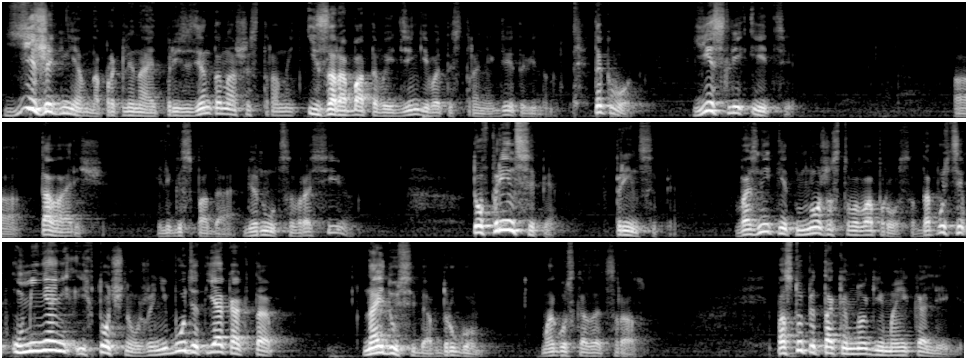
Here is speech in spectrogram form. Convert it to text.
ежедневно проклинает президента нашей страны и зарабатывает деньги в этой стране. Где это видно? Так вот, если эти а, товарищи или господа вернутся в Россию, то в принципе, в принципе, возникнет множество вопросов. Допустим, у меня их точно уже не будет, я как-то найду себя в другом, могу сказать сразу. Поступят так и многие мои коллеги,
